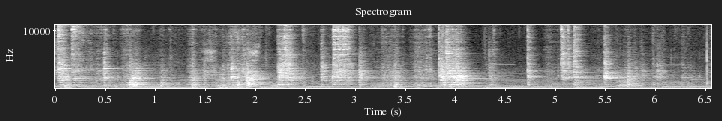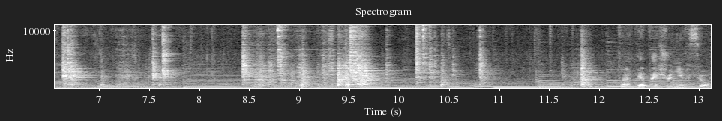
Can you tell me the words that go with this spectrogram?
Шесть. Шесть штук. Так, это еще не все.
